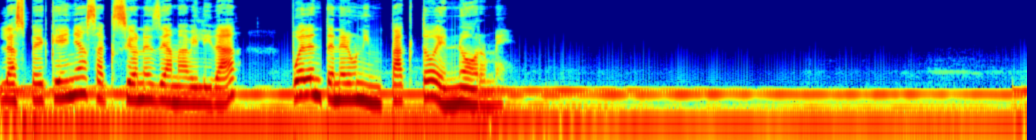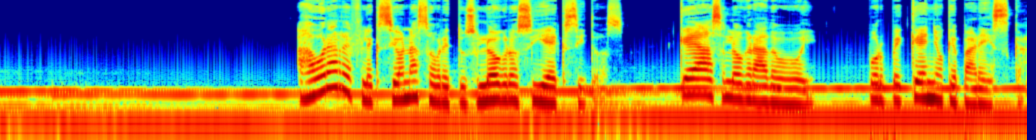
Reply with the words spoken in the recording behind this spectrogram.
Las pequeñas acciones de amabilidad pueden tener un impacto enorme. Ahora reflexiona sobre tus logros y éxitos. ¿Qué has logrado hoy, por pequeño que parezca?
